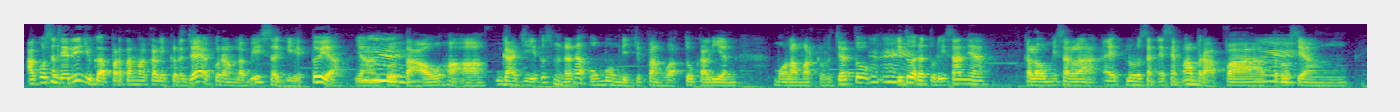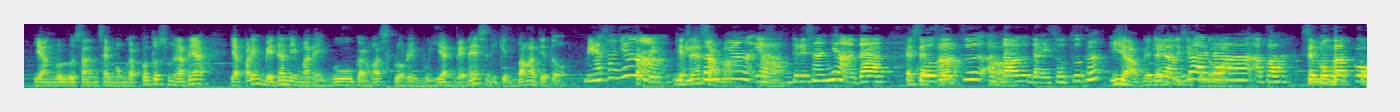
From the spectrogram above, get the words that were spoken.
Aku sendiri juga pertama kali kerja ya kurang lebih segitu ya. Yang aku Hmm. tahu, ha-ha. gaji itu sebenarnya umum di Jepang. Waktu kalian mau lamar kerja tuh, Mm-mm. itu ada tulisannya. Kalau misalnya eh, lulusan SMA berapa, Hmm. terus yang yang lulusan Semonggaku tuh sebenarnya ya paling beda 5.000 kalau nggak 10.000 yen. Bedanya sedikit banget itu. Biasanya, Tapi biasanya tulisannya sama. ya, Ah. tulisannya ada SMA, kosotsu ah. atau daisotsu kan? Iya, bedanya Iya, di situ ada doang. apa Semonggaku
